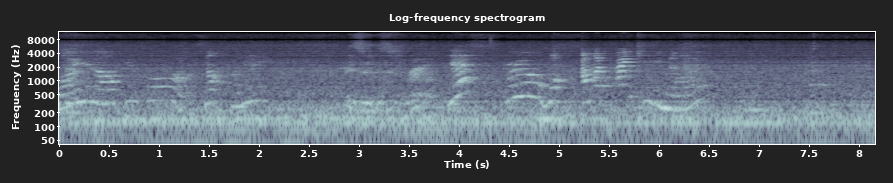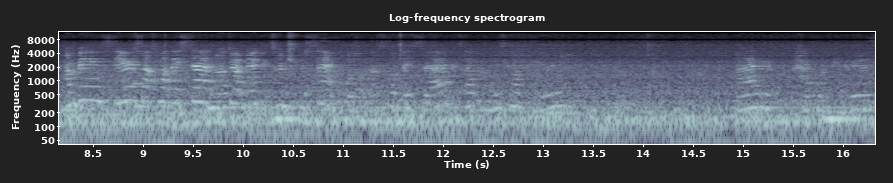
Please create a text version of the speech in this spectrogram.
Why are you laughing for? It's not funny. Is it, is this real? Yes, real. What? Am I pranking you? No. I'm being serious. That's what they said, and I don't know if it's hundred percent, but that's what they said. It's like it's my period. I haven't had my period.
